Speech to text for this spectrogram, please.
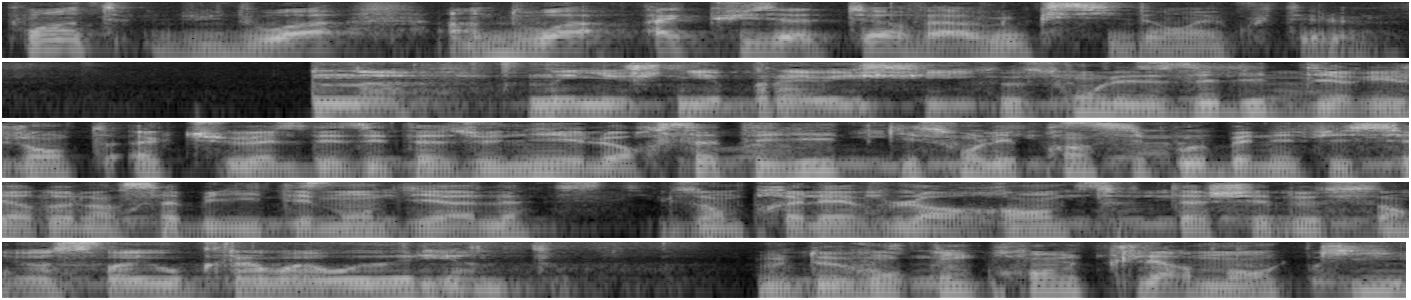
pointe du doigt un doigt accusateur vers l'Occident. Écoutez-le. Ce sont les élites dirigeantes actuelles des États-Unis et leurs satellites qui sont les principaux bénéficiaires de l'instabilité mondiale. Ils en prélèvent leur rente tachée de sang. Nous devons comprendre clairement qui,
